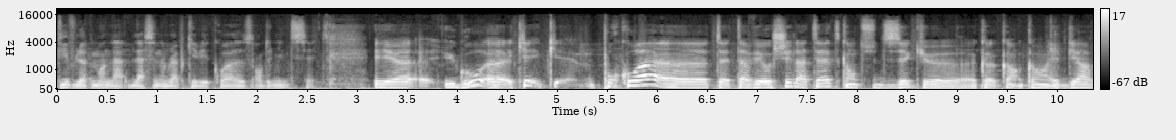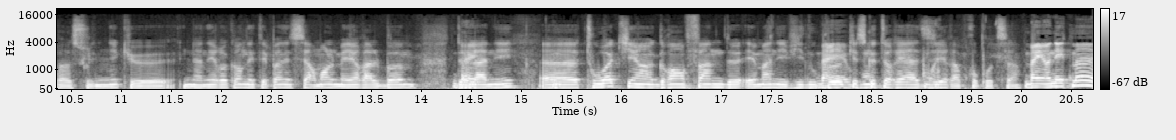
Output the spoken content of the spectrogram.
développement de la, de la scène rap québécoise en 2017. Et euh, Hugo, euh, pourquoi euh, t'a- t'avais hoché la tête quand tu disais que, que- quand, quand Edgar soulignait que une année record n'était pas nécessairement le meilleur album de Ben, l'année euh, Toi qui es un grand fan de Eman et Viloupa, Ben, qu'est-ce que tu aurais à dire à propos de ça? Ben honnêtement,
